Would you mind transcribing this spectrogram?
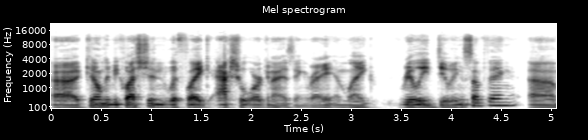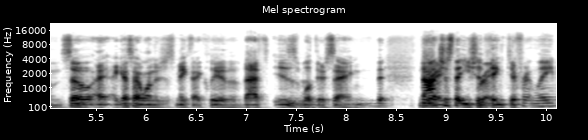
uh, can only be questioned with like actual organizing, right? And like really doing something. Um, so I, I guess I want to just make that clear that that is what Mhm. they're saying. Not Right, just that you should right. think differently,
